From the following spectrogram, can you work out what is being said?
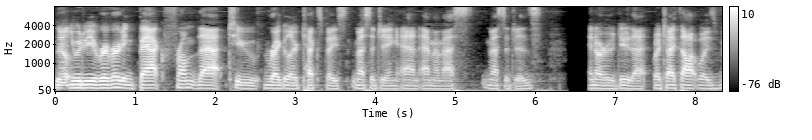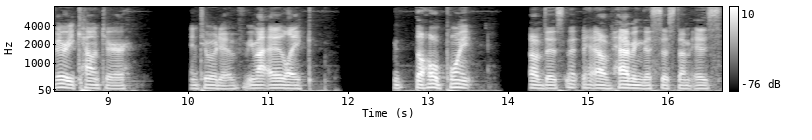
Yeah. you would be reverting back from that to regular text-based messaging and MMS messages in order to do that, which I thought was very counterintuitive. You might uh, like the whole point of this of having this system is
